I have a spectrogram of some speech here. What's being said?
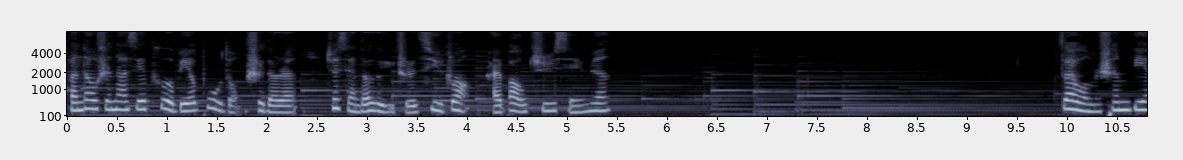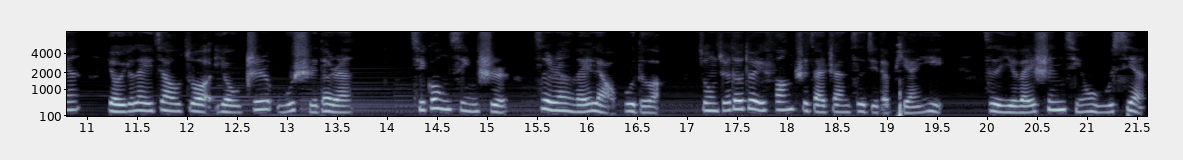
反倒是那些特别不懂事的人，却显得理直气壮，还抱屈衔冤。在我们身边有一类叫做有知无识的人，其共性是自认为了不得，总觉得对方是在占自己的便宜，自以为深情无限，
